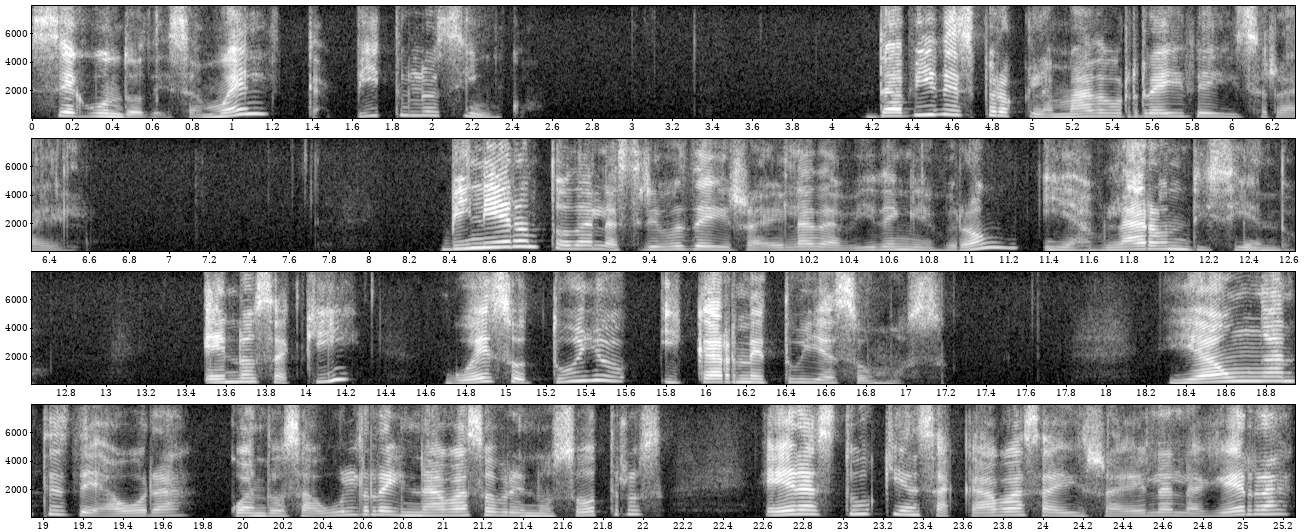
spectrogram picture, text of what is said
Segundo de Samuel, capítulo 5. David es proclamado rey de Israel. Vinieron todas las tribus de Israel a David en Hebrón y hablaron diciendo, Henos aquí, hueso tuyo y carne tuya somos. Y aún antes de ahora, cuando Saúl reinaba sobre nosotros, eras tú quien sacabas a Israel a la guerra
